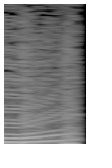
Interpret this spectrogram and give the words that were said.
Mm-hmm.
